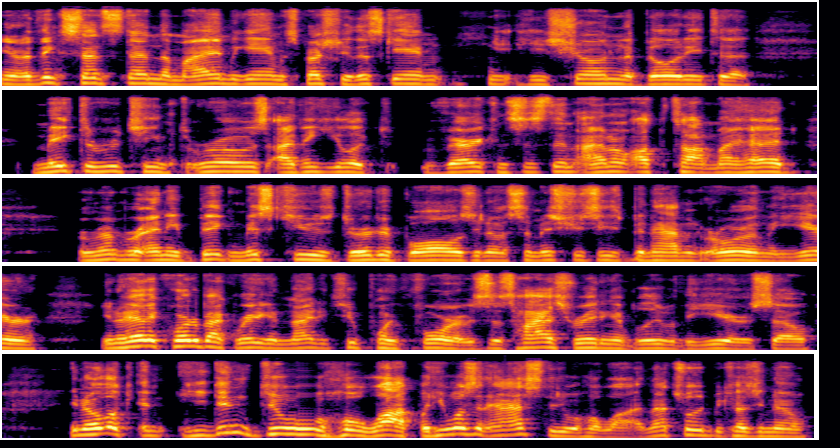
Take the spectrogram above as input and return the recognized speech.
You know, I think since then, the Miami game, especially this game, he, he's shown an ability to make the routine throws. I think he looked very consistent. I don't, off the top of my head, remember any big miscues, dirted balls, you know, some issues he's been having earlier in the year. You know, he had a quarterback rating of 92.4. It was his highest rating, I believe, of the year. So, you know, look, and he didn't do a whole lot, but he wasn't asked to do a whole lot. And that's really because, you know,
